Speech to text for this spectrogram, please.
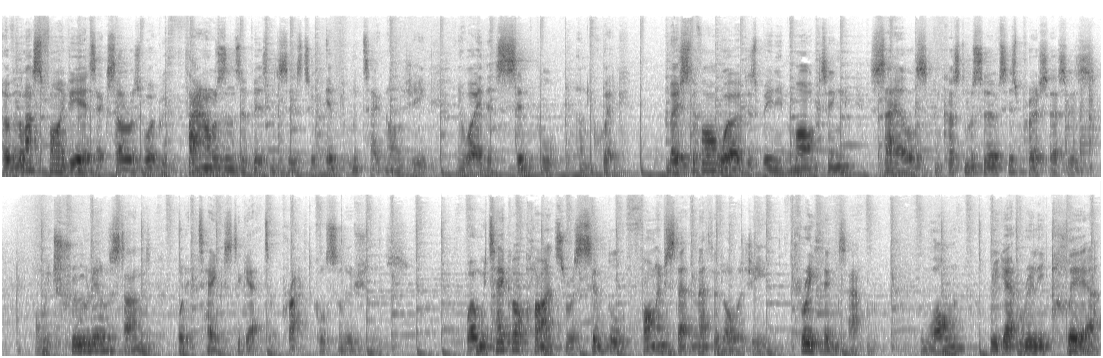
Over the last five years, Exela has worked with thousands of businesses to implement technology in a way that's simple and quick. Most of our work has been in marketing, sales and customer services processes, and we truly understand what it takes to get to practical solutions. When we take our clients through a simple five-step methodology, three things happen. One, we get really clear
